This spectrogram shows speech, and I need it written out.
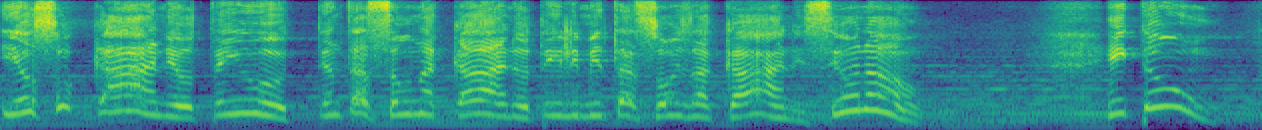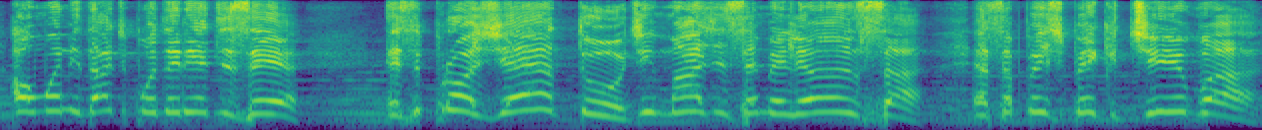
E eu sou carne, eu tenho tentação na carne, eu tenho limitações na carne, sim ou não? Então, a humanidade poderia dizer: esse projeto de imagem e semelhança, essa perspectiva,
